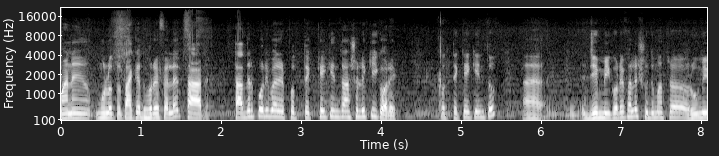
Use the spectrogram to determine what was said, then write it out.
মানে মূলত তাকে ধরে ফেলে তার, তাদের পরিবারের প্রত্যেককে কিন্তু আসলে কি করে? প্রত্যেককে কিন্তু জিম্মি করে ফেলে। শুধুমাত্র রুমি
